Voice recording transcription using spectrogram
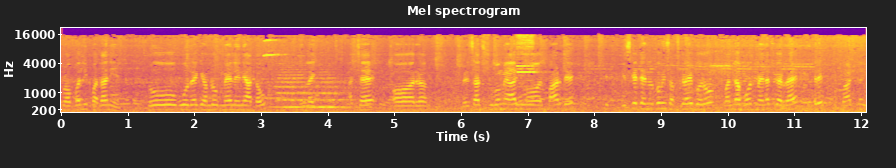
प्रॉपरली पता नहीं है। तो बोल रहा है कि हम लोग, मैं लेने आता हूँ। तो लाइक अच्छा है। और मेरे साथ शुभ में आज और पार्थ है। इसके चैनल को भी सब्सक्राइब करो। बंदा बहुत मेहनत कर रहा है। अरे बात नहीं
